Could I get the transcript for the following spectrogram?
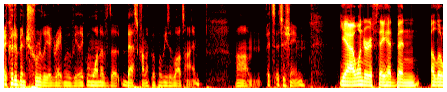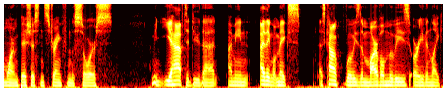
It could have been truly a great movie, like one of the best comic book movies of all time. Um, it's it's a shame. Yeah, I wonder if they had been a little more ambitious and straying from the source. I mean, you have to do that. I mean, I think what makes as comic movies the Marvel movies or even like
